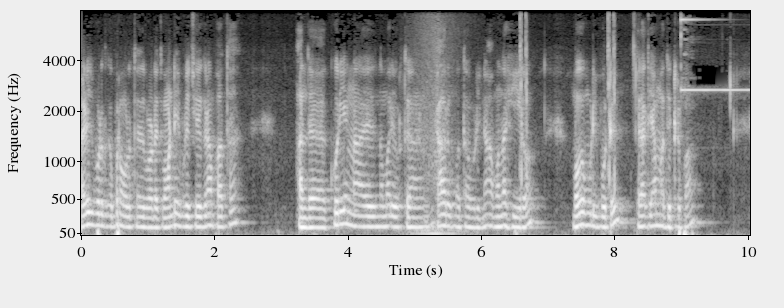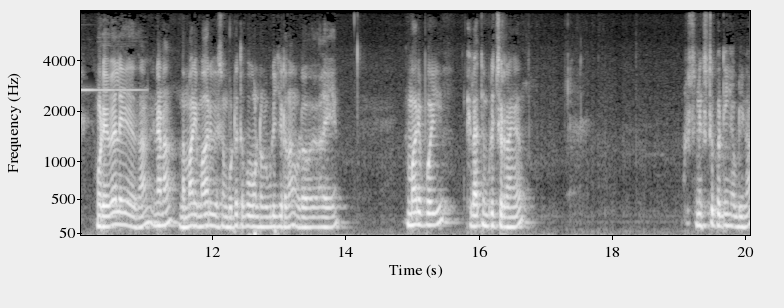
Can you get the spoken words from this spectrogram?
அடித்து போட்டதுக்கப்புறம் ஒருத்தன் இதோட மண்டையை பிடிச்சி இருக்கிறான் பார்த்தா அந்த கொரியன் நான் இந்த மாதிரி ஒருத்தன் யார் பார்த்தோம் அப்படின்னா அவன் தான் ஹீரோ முகமுடி போட்டு எல்லாத்தையும் ஏமாற்றிட்டு இருப்பான். உன்னுடைய வேலையே தான் என்னென்னா இந்த மாதிரி மாறி வேஷம் போட்டு தப்பு பண்ணுறது பிடிக்கிறது தான் என்னோடய வேலையை. இந்த மாதிரி போய் எல்லாத்தையும் பிடிச்சிடுறாங்க. நெக்ஸ்ட்டு பார்த்தீங்க அப்படின்னா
